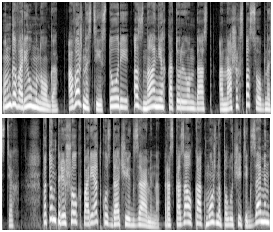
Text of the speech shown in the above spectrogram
Он говорил много о важности истории, о знаниях, которые он даст, о наших способностях. Потом перешел к порядку сдачи экзамена, рассказал, как можно получить экзамен,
